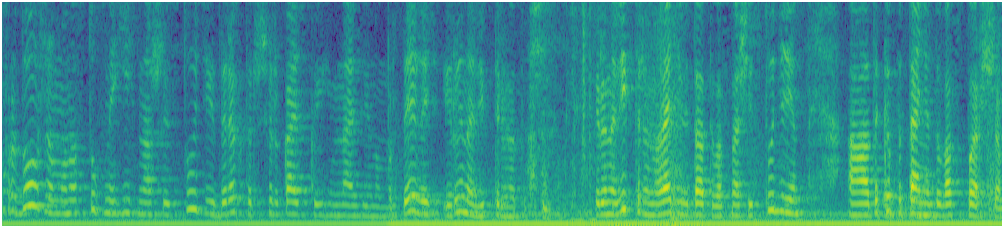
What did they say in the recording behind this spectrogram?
продовжуємо. Наступний гість нашої студії, директор Ширкайської гімназії номер 9 Ірина Вікторівна Товчій. Ірина Вікторівна, раді вітати вас в нашій студії. Таке питання до вас перше.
